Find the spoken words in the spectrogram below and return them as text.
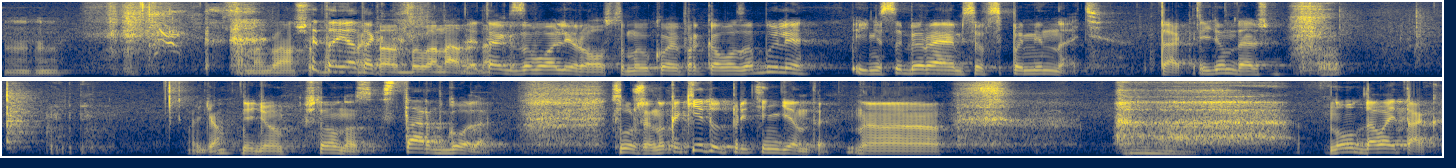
Самое главное, чтобы Это я это так, было надо. я да? так завуалировал, что мы кое про кого забыли и не собираемся вспоминать. Так, идем дальше. Идем. Идем. Что у нас? Старт года. Слушай, ну какие тут претенденты? А, Ну, давай так.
